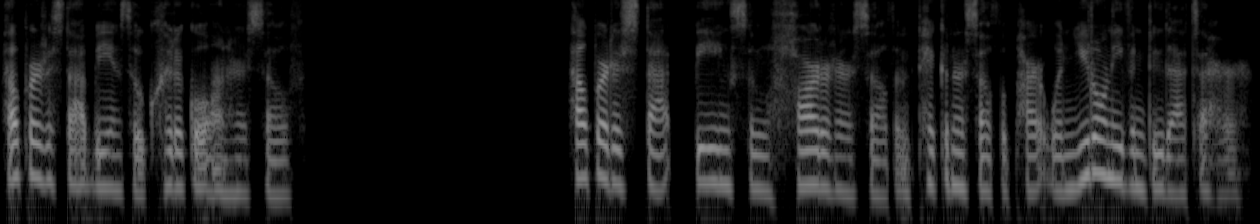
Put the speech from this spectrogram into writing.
Help her to stop being so critical on herself Help her to stop being so hard on herself and picking herself apart when you don't even do that to her.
